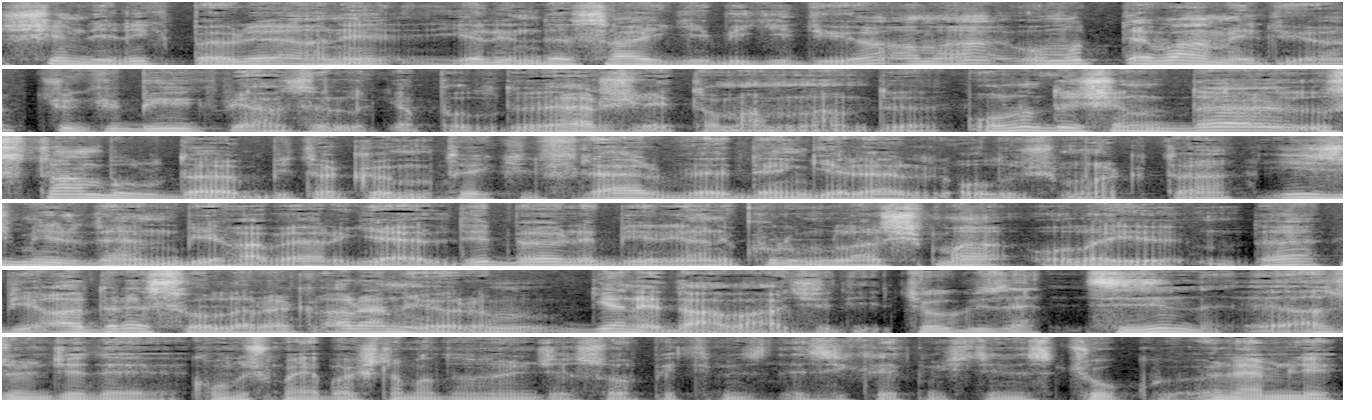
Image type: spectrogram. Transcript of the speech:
şimdilik böyle hani yerinde say gibi gidiyor ama umut devam ediyor. Çünkü büyük bir hazırlık yapıldı, her şey tamamlandı. Onun dışında İstanbul'da bir takım teklifler ve dengeler oluşmakta. İzmir'den bir haber geldi. Böyle bir yani kurumlaşma olayında bir adres olarak aranıyorum. Gene davacı değil. Çok güzel. Sizin az önce de konuşmaya başlamadan önce sohbetimizde zikretmiştiniz. Çok önemli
